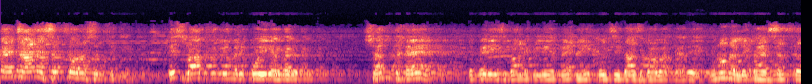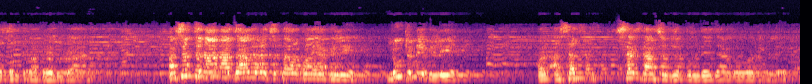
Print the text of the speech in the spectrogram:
पहचान है सत्य और असंत की। इस बात के लिए मेरे कोई अगर संत है तो मेरी इस बाणी के लिए मैं नहीं, तुलसीदास बाबा कह रहे उन्होंने लिखा है संत का भेद क्या है असंत नाना जाल रचता पाया के लिए, लूटने के लिए। और असंत सरदा से जो तुम दे जाओगे वो रख लेगा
